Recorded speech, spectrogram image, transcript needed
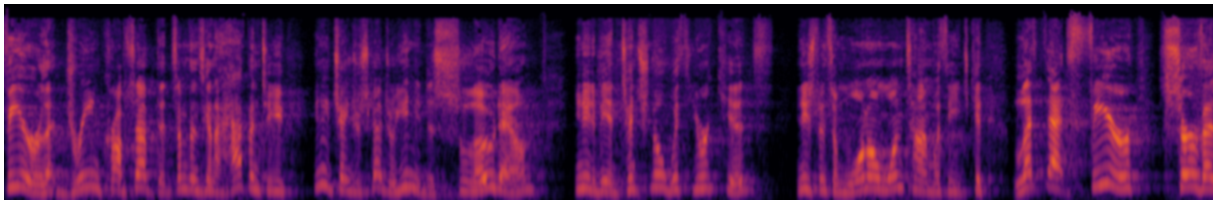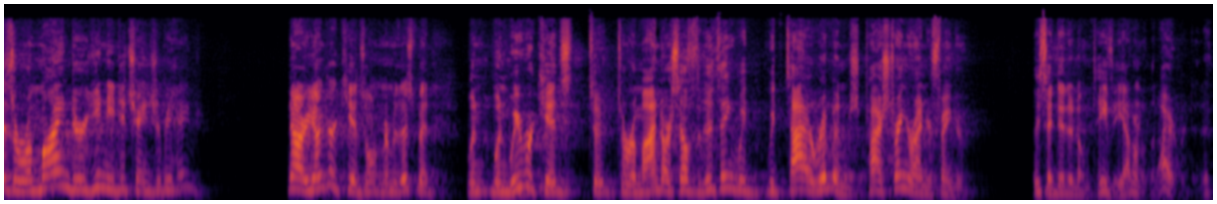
fear that dream crops up that something's going to happen to you, you need to change your schedule. You need to slow down. You need to be intentional with your kids. You need to spend some one on one time with each kid. Let that fear serve as a reminder you need to change your behavior. Now, our younger kids won't remember this, but when, when we were kids, to, to remind ourselves to do things, we'd, we'd tie a ribbon, tie a string around your finger. At least they did it on TV. I don't know that I ever did it.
